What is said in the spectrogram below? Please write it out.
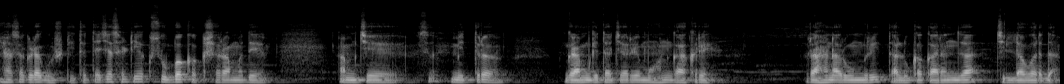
ह्या सगळ्या गोष्टी. तर त्याच्यासाठी एक सुबक अक्षरामध्ये आमचे स मित्र ग्रामगीताचार्य मोहन गाखरे राहणार उमरी तालुका कारंजा जिल्हा वर्धा.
